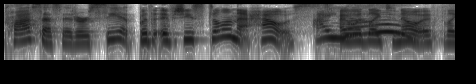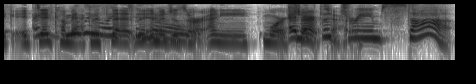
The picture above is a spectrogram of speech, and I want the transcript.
process it or see it But if she's still in that house, I would like to know if like it I'd did come back really and if like the, the images are any more and sharp if the to her. dream stop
